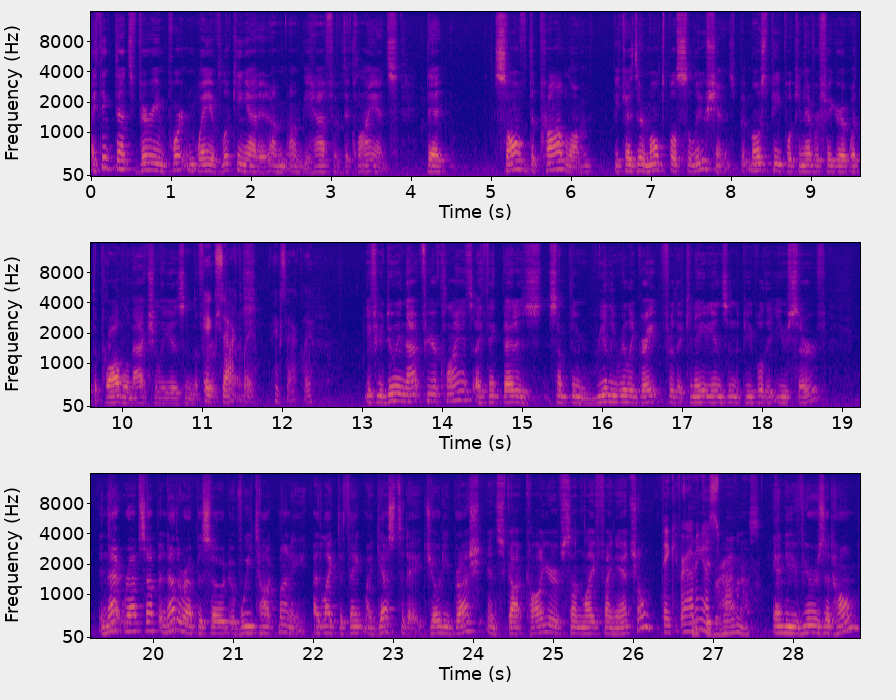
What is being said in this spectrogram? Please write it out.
I think that's a very important way of looking at it on, on behalf of the clients that solve the problem because there are multiple solutions, but most people can never figure out what the problem actually is in the first Exactly, place. exactly. Exactly. If you're doing that for your clients, I think that is something really, really great for the Canadians and the people that you serve. And that wraps up another episode of We Talk Money. I'd like to thank my guests today, Jodi Brush and Scott Collier of Sun Life Financial. Thank you for having Thank us. Thank you for having us. And to you viewers at home,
